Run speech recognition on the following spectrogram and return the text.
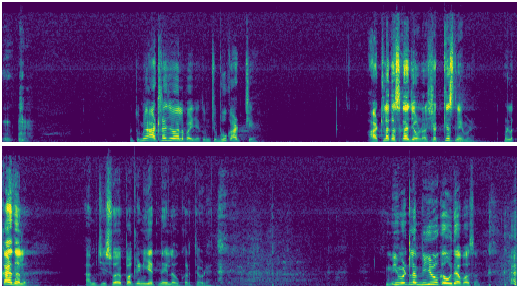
तुम्ही आठला जेवायला पाहिजे तुमची भूक आठची आहे. आठला कसं काय जेवणार? शक्यच नाही म्हणे. म्हटलं काय झालं? आमची स्वयंपाकीण येत नाही लवकर तेवढ्यात. मी म्हटलं मी येऊ का उद्यापासून?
